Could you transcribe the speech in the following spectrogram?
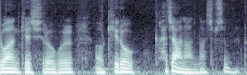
요한 계시록을 어, 기록하지 않았나 싶습니다.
